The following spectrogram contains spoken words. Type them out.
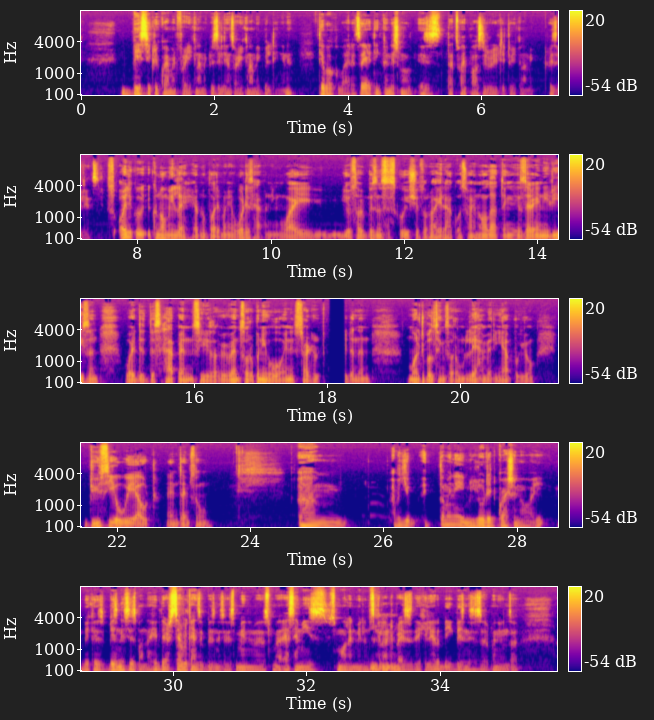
basic requirement for economic resilience or economic building होइन त्यो भएको भएर चाहिँ I think conditional is that's why positive related to economic resilience so अहिलेको इकोनोमीलाई हेर्नु पऱ्यो भने वाट इज ह्यापनिङ वाइ यो सबै बिजनेसेसको इस्युजहरू आइरहेको छ and all that thing is there any reason why did this happen series of इभेन्ट्सहरू पनि हो होइन? Start with Covid and then multiple थिङ्सहरूले हामीहरू यहाँ पुग्यो। Do you see a way out and time soon अब यो एकदमै नै लोडेड क्वेसन हो है। बिकज बिजनेसेस भन्दाखेरि there several kinds of businesses SMEs small and medium scale एन्टरप्राइजेसदेखि लिएर बिग बिजनेसेसहरू पनि हुन्छ।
